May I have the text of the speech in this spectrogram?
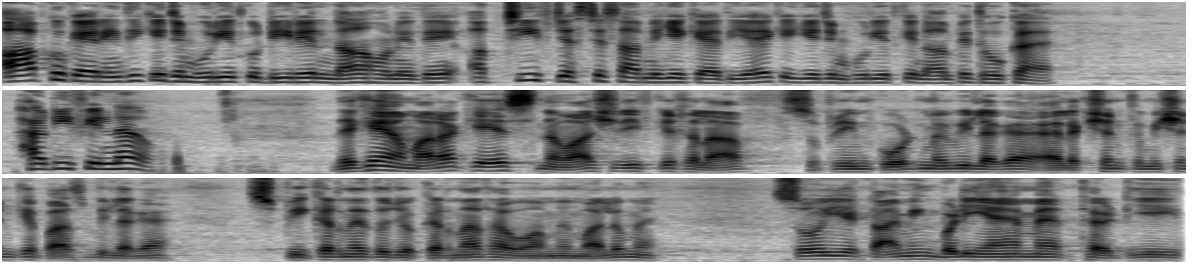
آپ کو کہہ رہی تھیں کہ جمہوریت کو ڈی ریل نہ ہونے دیں۔ اب چیف جسٹس صاحب نے یہ کہہ دیا ہے کہ یہ جمہوریت کے نام پہ دھوکہ ہے۔ ہاؤ ڈی فیل ناؤ دیکھیں، ہمارا کیس نواز شریف کے خلاف سپریم کورٹ میں بھی لگا ہے، الیکشن کمیشن کے پاس بھی لگا ہے۔ سپیکر نے تو جو کرنا تھا وہ ہمیں معلوم ہے۔ سو یہ ٹائمنگ بڑی اہم ہے۔ تھرٹی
